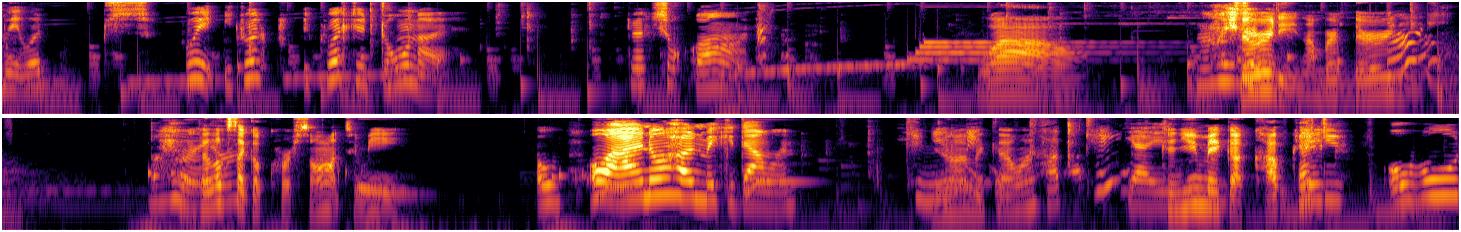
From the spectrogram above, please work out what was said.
Wait, what? Wait, it was it was a donut. That's so gone. Wow. Thirty. Number thirty. Oh, That looks like a croissant to me. Oh, oh, I know how to make it that one. Can You you, know how to make make that one? cupcake? Yeah, you. Can you make a Like cupcake? you oval.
